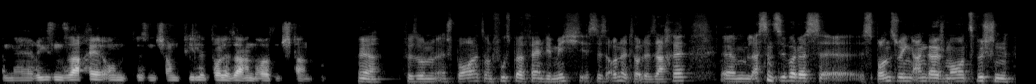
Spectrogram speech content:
eine Riesensache und es sind schon viele tolle Sachen daraus entstanden. Ja, für so einen Sport, einen Fußballfan wie mich ist das auch eine tolle Sache. Ähm, lass uns über das äh, Sponsoring-Engagement zwischen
